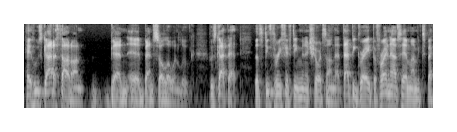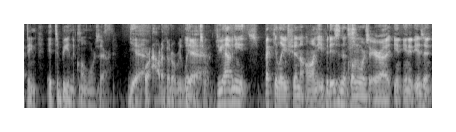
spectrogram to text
hey, who's got a thought on Ben, uh, Ben Solo and Luke? Who's got that? Let's do three 15 minute shorts on that. That'd be great. But for right now, it's him. I'm expecting it to be in the Clone Wars era, Yeah. or out of it, or related yeah. to it. Do you have any speculation on if it is in the Clone Wars era and, and it isn't?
